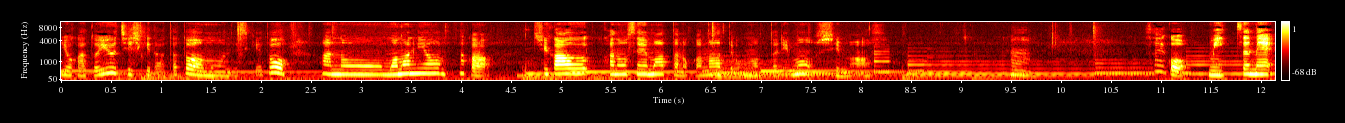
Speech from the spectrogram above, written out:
ヨガという知識だったとは思うんですけどあのものによなんか違う可能性もあったのかなって思ったりもします。うん、最後3つ目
